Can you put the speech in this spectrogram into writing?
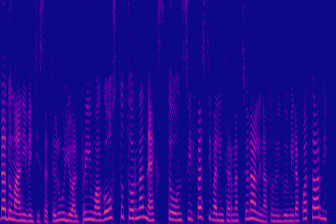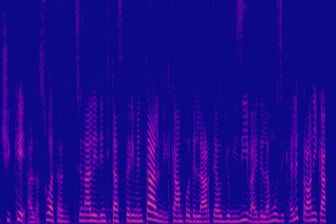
Da domani 27 luglio al 1 agosto torna Next Tones, il festival internazionale nato nel 2014 che, alla sua tradizionale identità sperimentale nel campo dell'arte audiovisiva e della musica elettronica,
